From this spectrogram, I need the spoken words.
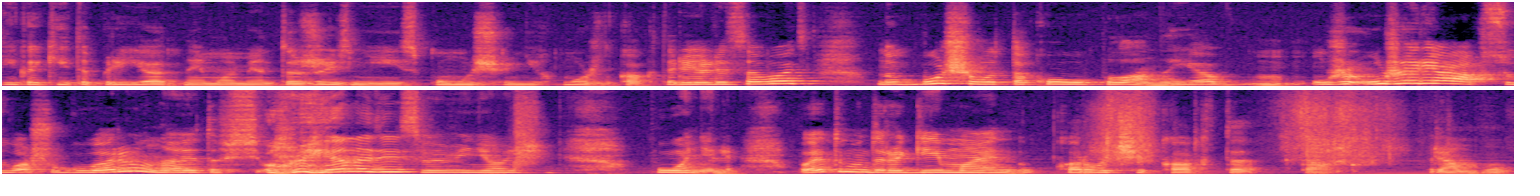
и какие-то приятные моменты жизни, и с помощью них можно как-то реализовать. Но больше вот такого плана. Я уже, уже реакцию вашу говорю на это все. Я надеюсь, вы меня очень поняли. Поэтому, дорогие мои, ну, короче, как-то так. Прям ну,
